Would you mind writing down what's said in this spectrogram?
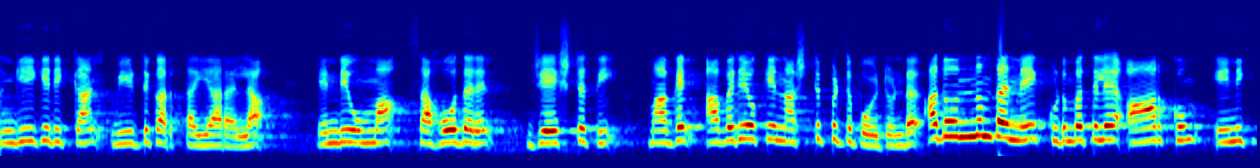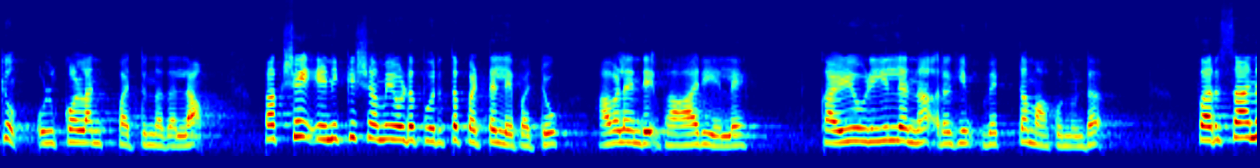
അംഗീകരിക്കാൻ വീട്ടുകാർ തയ്യാറല്ല. എന്റെ ഉമ്മ സഹോദരൻ ജ്യേഷ്ഠത്തി മകൻ അവരെയൊക്കെ നഷ്ടപ്പെട്ടു പോയിട്ടുണ്ട്. അതൊന്നും തന്നെ കുടുംബത്തിലെ ആർക്കും എനിക്കും ഉൾക്കൊള്ളാൻ പറ്റുന്നതല്ല. പക്ഷേ എനിക്ക് ക്ഷമയോട് പൊരുത്തപ്പെട്ടല്ലേ പറ്റൂ? അവൾ എന്റെ ഭാര്യയല്ലേ? കഴിയൊഴിയില്ലെന്ന് റഹീം വ്യക്തമാക്കുന്നുണ്ട്. ഫർസാന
